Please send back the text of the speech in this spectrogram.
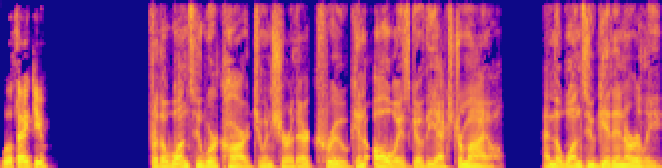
will thank you. For the ones who work hard to ensure their crew can always go the extra mile, and the ones who get in early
